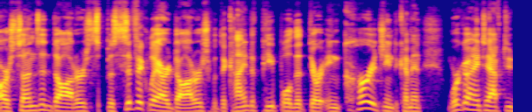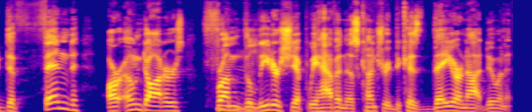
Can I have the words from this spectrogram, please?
our sons and daughters, specifically our daughters, with the kind of people that they're encouraging to come in. We're going to have to defend our own daughters from mm-hmm. the leadership we have in this country because they are not doing it.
